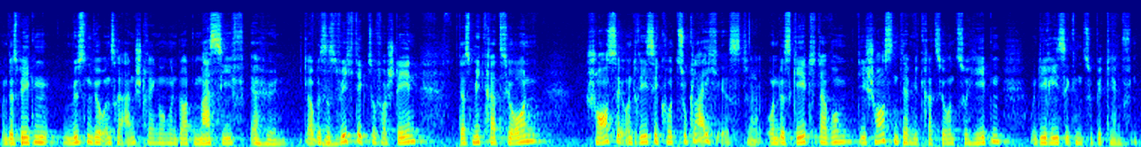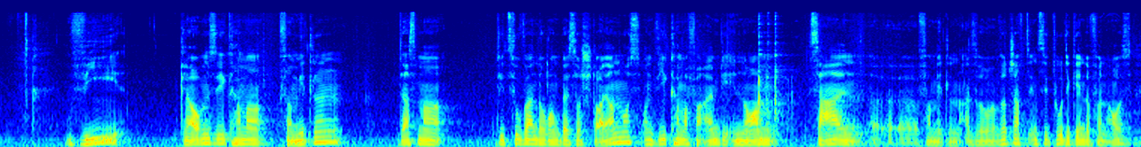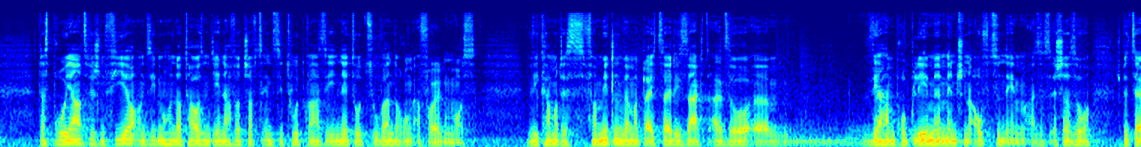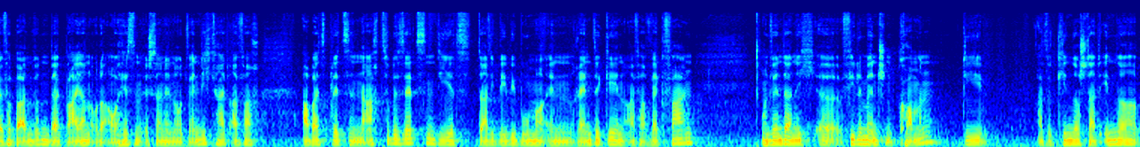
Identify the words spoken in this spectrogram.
Und deswegen müssen wir unsere Anstrengungen dort massiv erhöhen. Ich glaube, es ist mhm. wichtig zu verstehen, dass Migration Chance und Risiko zugleich ist. Ja. Und es geht darum, die Chancen der Migration zu heben und die Risiken zu bekämpfen. Wie, glauben Sie, kann man vermitteln, dass man die Zuwanderung besser steuern muss und wie kann man vor allem die enormen Zahlen äh, äh vermitteln? Also Wirtschaftsinstitute gehen davon aus, dass pro Jahr zwischen 400.000 und 700.000 je nach Wirtschaftsinstitut quasi Nettozuwanderung erfolgen muss. Wie kann man das vermitteln, wenn man gleichzeitig sagt, also ähm, wir haben Probleme, Menschen aufzunehmen? Also es ist ja so, speziell für Baden-Württemberg, Bayern oder auch Hessen ist eine Notwendigkeit, einfach Arbeitsplätze nachzubesetzen, die jetzt, da die Babyboomer in Rente gehen, einfach wegfallen. Und wenn da nicht äh, viele Menschen kommen, die, also Kinder statt Inder,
